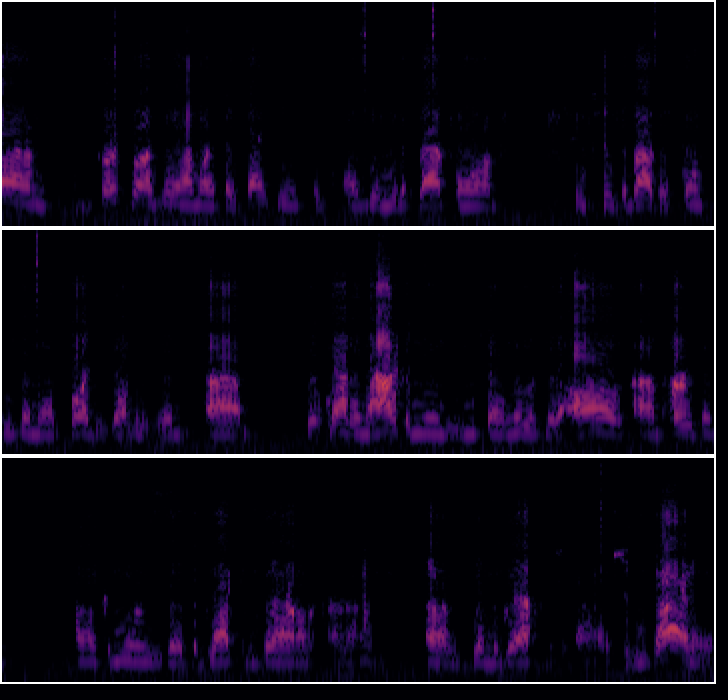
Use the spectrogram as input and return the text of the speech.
um, first of all, again, I want to say thank you for uh, giving me the platform to speak about the census and the importance of it. And um, just not in our community, in St. Louis, but all um, urban uh, communities that the black and brown um, um, demographics uh, should reside in.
